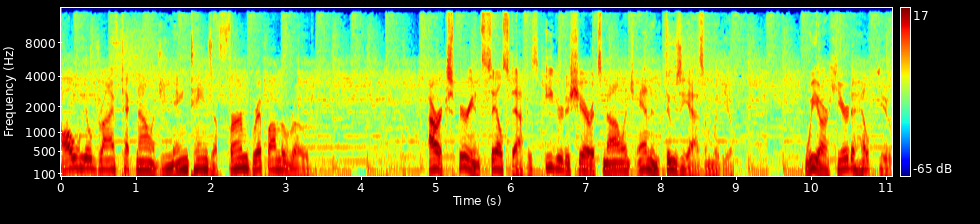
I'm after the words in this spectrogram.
all-wheel drive technology maintains a firm grip on the road. Our experienced sales staff is eager to share its knowledge and enthusiasm with you. We are here to help you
